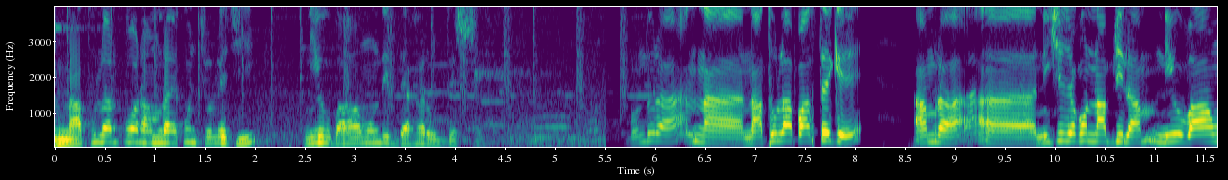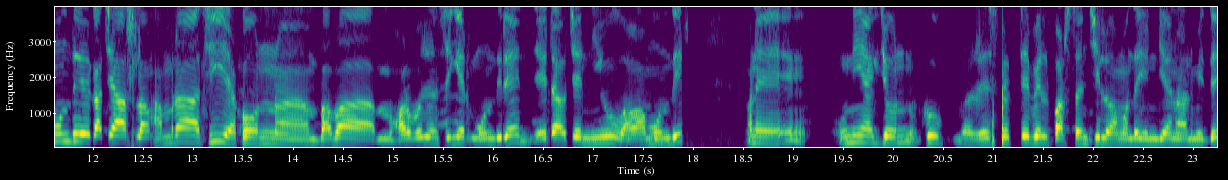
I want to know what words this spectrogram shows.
নাথুলার পর আমরা এখন চলেছি নিউ বাবা মন্দির দেখার উদ্দেশ্যে। বন্ধুরা নাথুলা পাস থেকে আমরা নিচে যখন নামছিলাম, নিউ বাবা মন্দিরের কাছে আসলাম। আমরা আছি এখন বাবা হরভজন সিং এর মন্দিরে, এটা হচ্ছে নিউ বাবা মন্দির। মানে উনি একজন খুব রেসপেক্টেবল পার্সন ছিল আমাদের ইন্ডিয়ান আর্মিতে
